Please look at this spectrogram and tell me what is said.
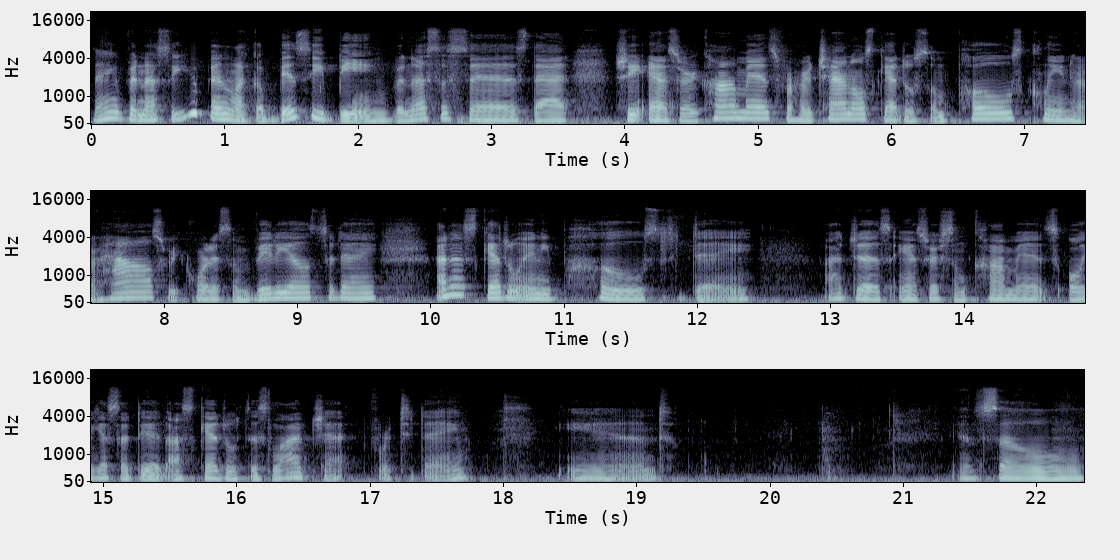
Dang, Vanessa, you've been like a busy bee. Vanessa says that she answered comments for her channel, scheduled some posts, cleaned her house, recorded some videos today. I didn't schedule any posts today. I just answered some comments. Oh, yes, I did. I scheduled this live chat for today. And and so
